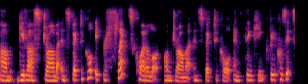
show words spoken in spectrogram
um, give us drama and spectacle. It reflects quite a lot on drama and spectacle and thinking because it's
